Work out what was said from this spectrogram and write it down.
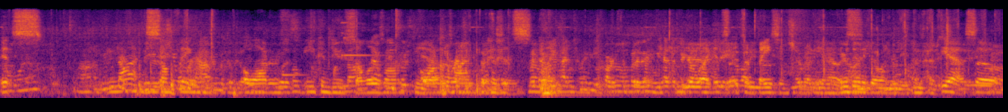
it's not something a lot of you can do solos on a lot of the time because it's like, you're like it's it's a bass instrument, you know. You're doing it going Yeah, so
